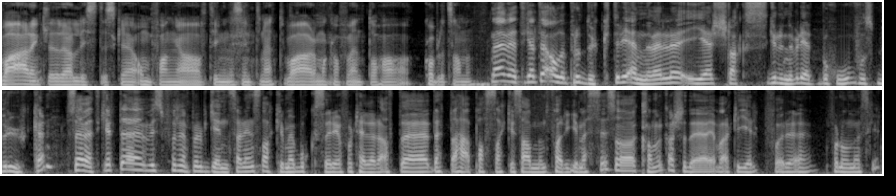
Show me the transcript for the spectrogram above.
hva er egentlig det realistiske omfanget av tingenes internett? Hva er det man kan forvente å ha koblet sammen? Nei, jeg vet ikke helt, Alle produkter de ender vel i et slags grunner vel i et behov hos brukeren. Så jeg vet ikke helt, eh, Hvis eksempel genseren din snakker med bukser i og forteller deg at uh, dette her passa ikke sammen fargemessig, så kan vel kanskje det være til hjelp for, uh, for noen mennesker.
